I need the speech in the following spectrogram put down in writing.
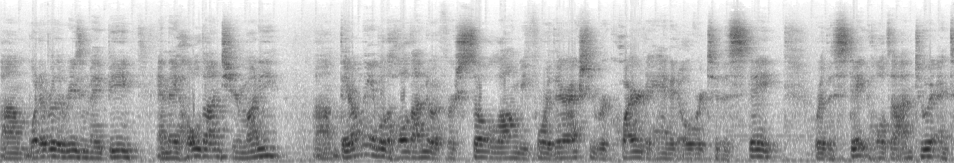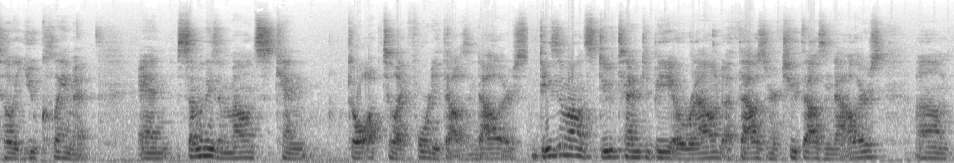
um, whatever the reason may be, and they hold on to your money, um, they're only able to hold on to it for so long before they're actually required to hand it over to the state, where the state holds on to it until you claim it. And some of these amounts can go up to like $40,000. These amounts do tend to be around 1,000 or $2,000. Um,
